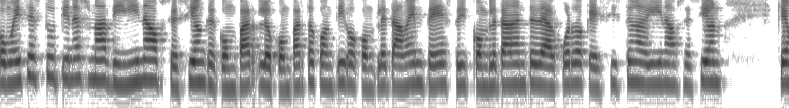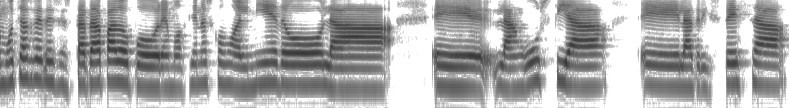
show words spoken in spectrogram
como dices tú, tienes una divina obsesión que lo comparto contigo completamente. Estoy completamente de acuerdo que existe una divina obsesión que muchas veces está tapado por emociones como el miedo, la, eh, angustia, eh, la tristeza.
